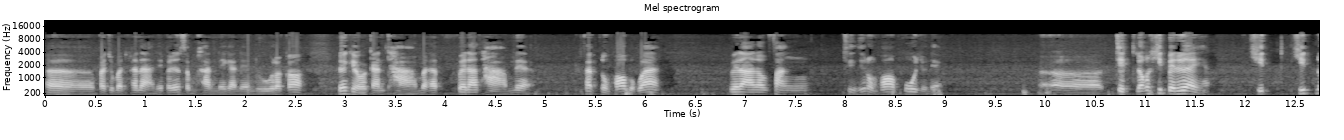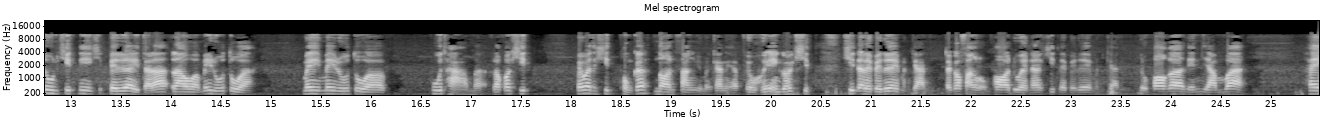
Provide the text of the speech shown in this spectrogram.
เอ่อปัจจุบันขณะนี่เป็นเรื่องสำคัญในการเรียนรู้ แล้วก็เรื่องเกี่ยวกับการถามนะครับ เวลาถามเนี่ย ถ้าหลวงพ่อบอกว่า เวลาเราฟังสิ่งที่หลวงพ่อพูดอยู่เนี่ยจิตเราก็คิดไปเรื่อยครับคิดคิดนู่นคิดนี่คิดไปเรื่อย แต่ละเราไม่รู้ตัว ไม่ไม่รู้ตัวผู้ถามอะเราก็คิดไม่ว่าจะคิดผมก็นอนฟังอยู่เหมือนกันครับผมเองก็คิดคิดอะไรไปเรื่อยเหมือนกันแล้วก็ฟังหลวงพ่อด้วยแล้วคิดอะไรไปเรื่อยเหมือนกันหลวงพ่อก็เน้นย้ำว่าให้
